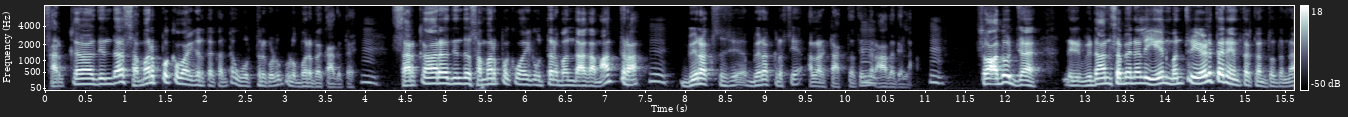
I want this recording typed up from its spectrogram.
ಸರ್ಕಾರದಿಂದ ಸಮರ್ಪಕವಾಗಿರ್ತಕ್ಕಂಥ ಉತ್ತರಗಳು ಕೂಡ ಬರಬೇಕಾಗುತ್ತೆ. ಸರ್ಕಾರದಿಂದ ಸಮರ್ಪಕವಾಗಿ ಉತ್ತರ ಬಂದಾಗ ಮಾತ್ರ. ಬ್ಯೂರೋಕ್ರಸಿ ಬ್ಯೂರೋಕ್ರಸಿ ಅಲರ್ಟ್ ಆಗ್ತದೆ ಅಂದ್ರೆ ಆಗೋದಿಲ್ಲ. ಸೊ ಅದು ಜ ವಿಧಾನಸಭೆಯಲ್ಲಿ ಏನು ಮಂತ್ರಿ ಹೇಳ್ತಾನೆ ಅಂತಕ್ಕಂಥದ್ದನ್ನ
